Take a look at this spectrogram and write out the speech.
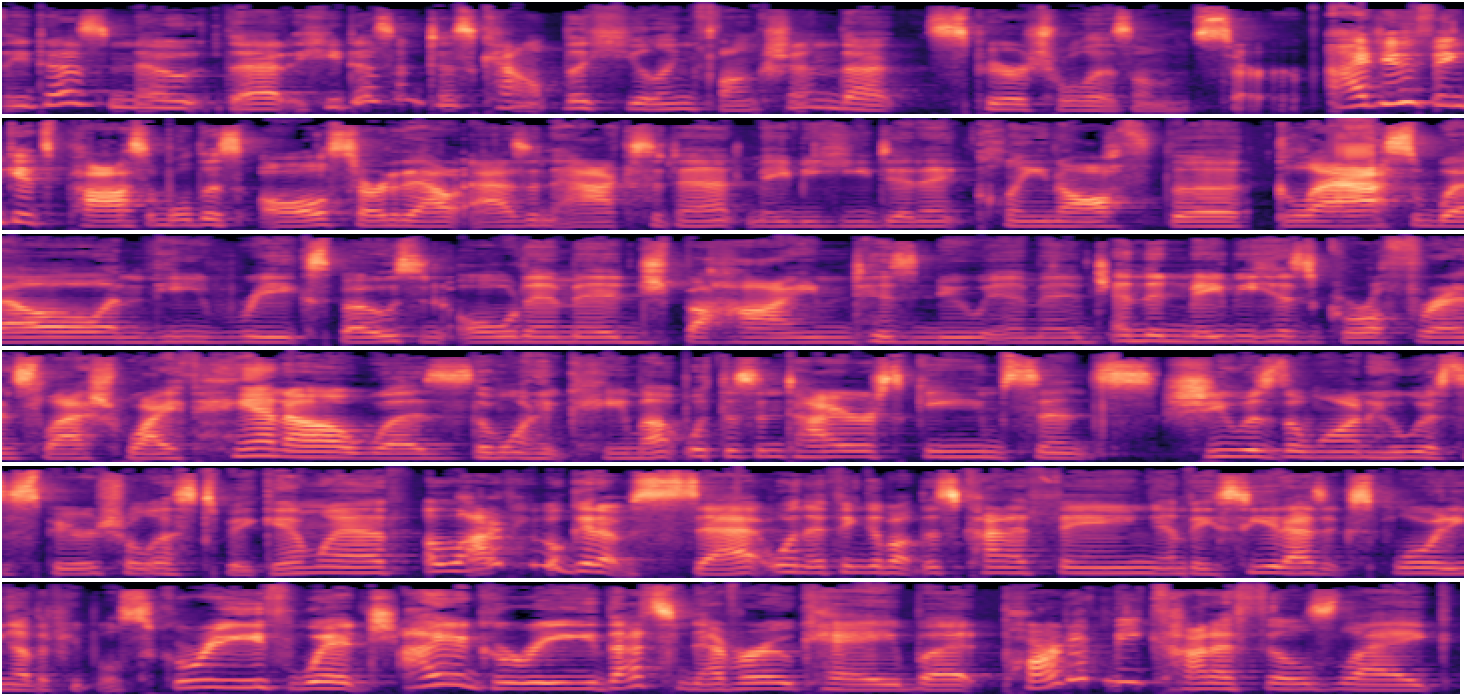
he does note that he doesn't discount the healing function that spiritualism served. I do think it's possible this all started out as an accident. Maybe he didn't clean off the glass well and he re exposed an old image behind his new image. And then maybe his girlfriend slash wife Hannah was the one who came up with this entire scheme since she was the one who was the spiritualist to begin with. A lot of people get upset when they think about this kind of thing and they see it as exploiting other people's grief, which I agree. That's that's never okay. But part of me kind of feels like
